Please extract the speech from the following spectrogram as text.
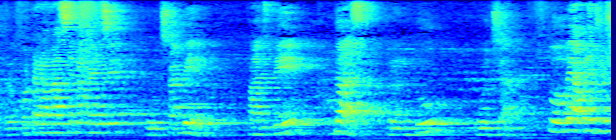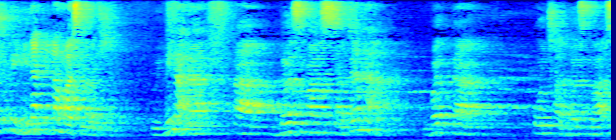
હવે ખોટાના માસ કેટલા મળે છે ઓછા બે પાંચ બે દસ પરંતુ ઓછા તો હવે આપણે જોઈશું કે હિના કેટલા માસ મેળવશે તો હિનાના આ 10 માસ સાચાના વત્તા ઓછા 10 માસ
